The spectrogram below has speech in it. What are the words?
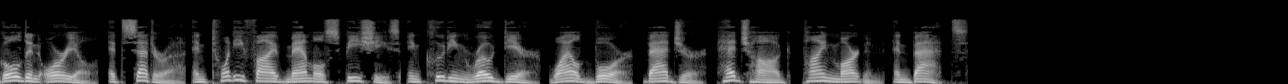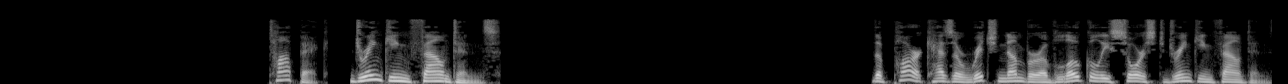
golden oriole, etc. and 25 mammal species including roe deer, wild boar, badger, hedgehog, pine marten, and bats. Drinking fountains The park has a rich number of locally sourced drinking fountains.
